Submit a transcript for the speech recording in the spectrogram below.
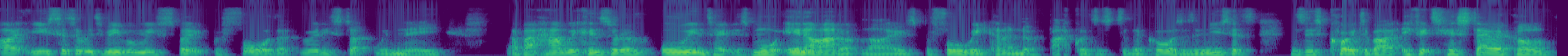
I, you said something to me when we spoke before that really stuck with me about how we can sort of orientate this more in our adult lives before we kind of look backwards as to the causes. And you said there's this quote about if it's hysterical,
